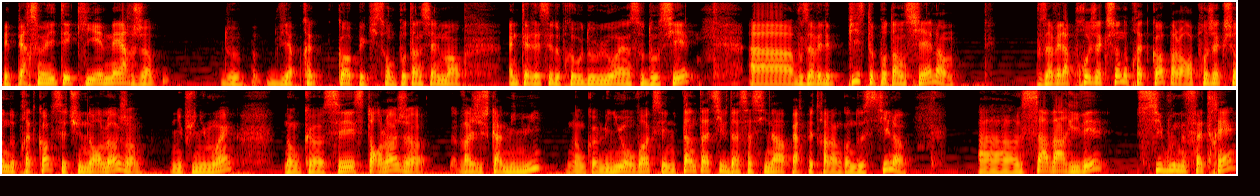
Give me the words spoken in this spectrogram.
les personnalités qui émergent de, via Predcop et qui sont potentiellement intéressées de près ou de loin à ce dossier. Euh, vous avez les pistes potentielles. Vous avez la projection de Predcop. Alors la projection de Predcop, c'est une horloge, ni plus ni moins. Donc euh, cette horloge va jusqu'à minuit. Donc euh, minuit, on voit que c'est une tentative d'assassinat perpétrée à l'encontre de style. Euh, ça va arriver si vous ne faites rien.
